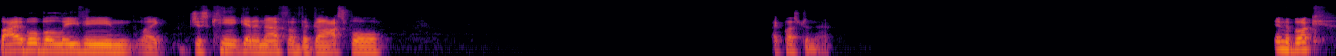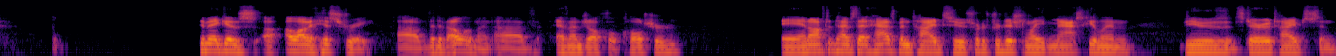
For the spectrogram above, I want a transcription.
Bible believing, like, just can't get enough of the gospel. I question that. In the book, Du Mez gives a, a lot of history of the development of evangelical culture. And oftentimes that has been tied to sort of traditionally masculine views and stereotypes and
